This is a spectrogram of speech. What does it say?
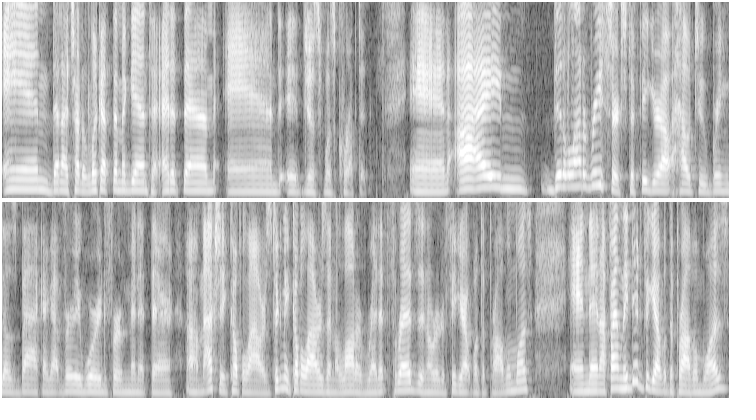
And then I tried to look at them again to edit them, and it just was corrupted. And I did a lot of research to figure out how to bring those back. I got very worried for a minute there. Um, actually, a couple hours. It took me a couple hours and a lot of Reddit threads in order to figure out what the problem was. And then I finally did figure out what the problem was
